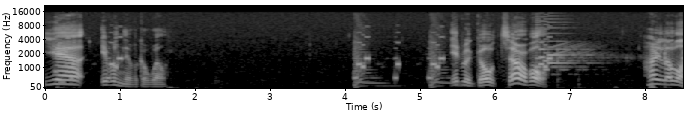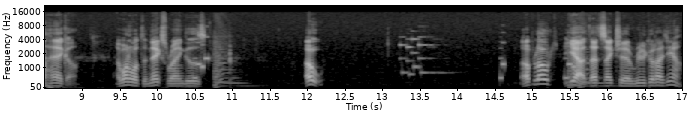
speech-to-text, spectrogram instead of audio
Yeah, it will never go well. It will go terrible! High level hacker. I wonder what the next rank is. Oh! Upload? Yeah, that's actually a really good idea.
